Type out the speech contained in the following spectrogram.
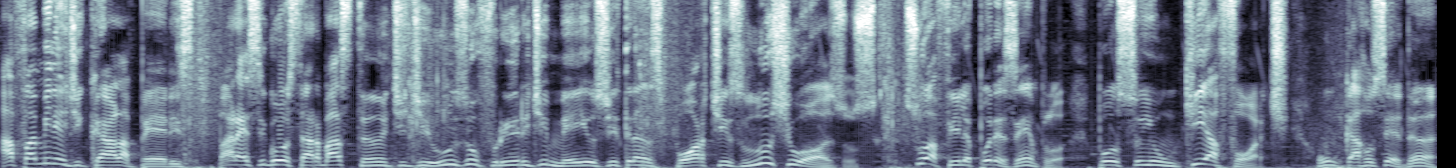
a família de Carla Pérez parece gostar bastante de usufruir de meios de transportes luxuosos. Sua filha, por exemplo, possui um Kia Forte, um carro sedã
